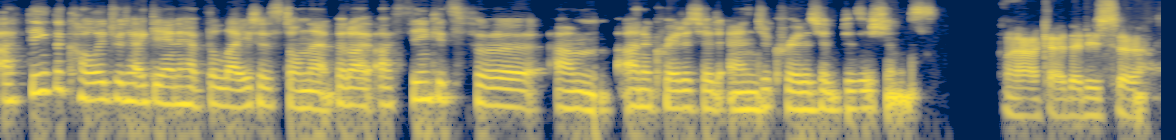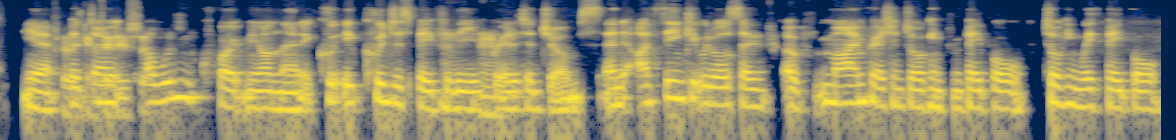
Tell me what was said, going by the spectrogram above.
I, think the college would again have the latest on that, but I, I think it's for um, unaccredited and accredited positions. Ah, okay, that is. Uh, yeah, but don't. I wouldn't quote me on that. It could. It could just be for the mm-hmm. accredited jobs, and I think it would also. Of my impression, talking from people, talking with people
